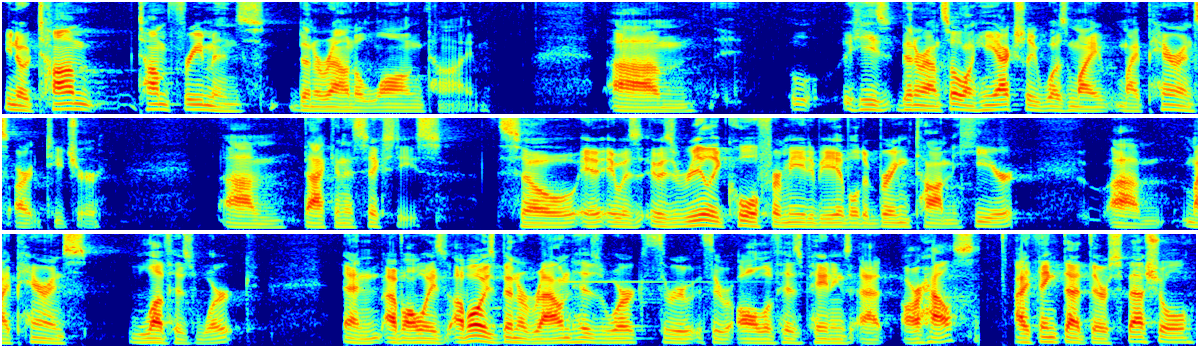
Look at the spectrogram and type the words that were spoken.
you know, Tom, Tom Freeman's been around a long time. Um, he's been around so long, he actually was my, my parents' art teacher um, back in the 60s. So it, it, was, it was really cool for me to be able to bring Tom here. Um, my parents love his work. And I've always, I've always been around his work through, through all of his paintings at our house. I think that they're special.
